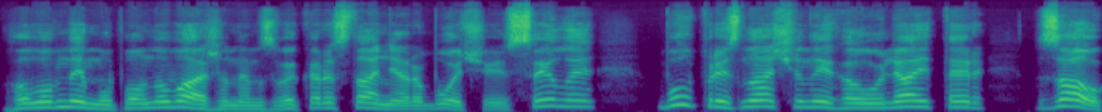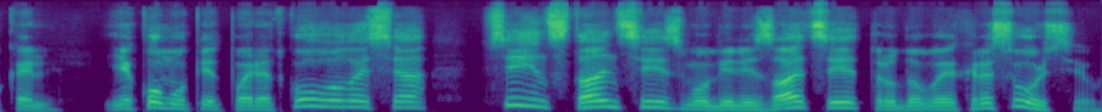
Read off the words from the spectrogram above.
головним уповноваженим з використання робочої сили був призначений гауляйтер Заукель, якому підпорядковувалися всі інстанції з мобілізації трудових ресурсів.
